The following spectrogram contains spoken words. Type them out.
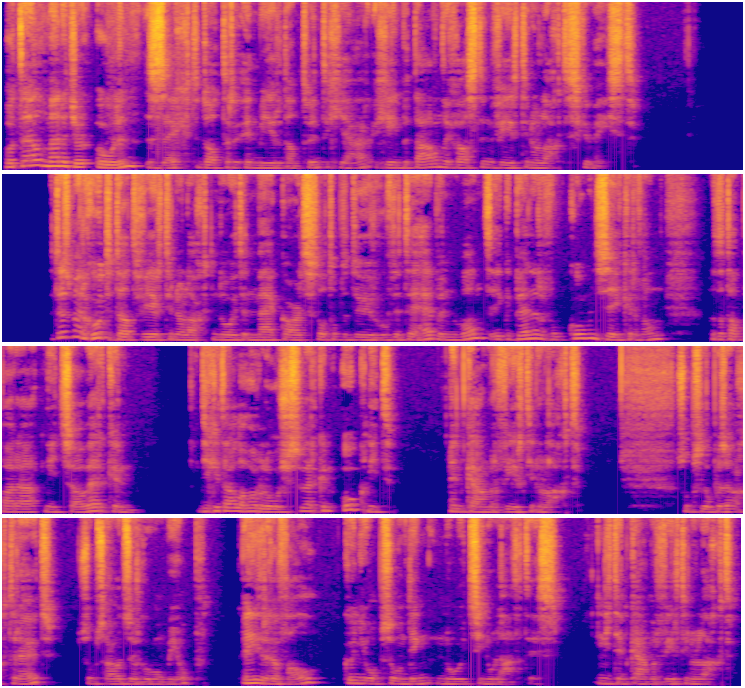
Hotelmanager Olin zegt dat er in meer dan twintig jaar geen betalende gast in 1408 is geweest. Het is maar goed dat 1408 nooit een MacGuard slot op de deur hoefde te hebben, want ik ben er volkomen zeker van dat het apparaat niet zou werken. Digitale horloges werken ook niet in kamer 1408. Soms lopen ze achteruit, soms houden ze er gewoon mee op. In ieder geval kun je op zo'n ding nooit zien hoe laat het is. Niet in kamer 1408.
